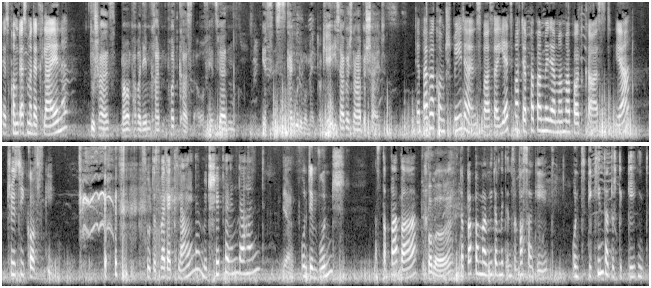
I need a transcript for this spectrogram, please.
Jetzt kommt erstmal der Kleine. Du Charles, Mama und Papa nehmen gerade einen Podcast auf. Jetzt werden, jetzt ist es kein guter Moment, okay? Ich sage euch nachher Bescheid. Der Papa kommt später ins Wasser. Jetzt macht der Papa mit der Mama Podcast. Ja? Tschüssikowski. so, das war der Kleine mit Schippe in der Hand Ja. und dem Wunsch, dass der Papa, Papa der Papa mal wieder mit ins Wasser geht und die Kinder durch die Gegend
